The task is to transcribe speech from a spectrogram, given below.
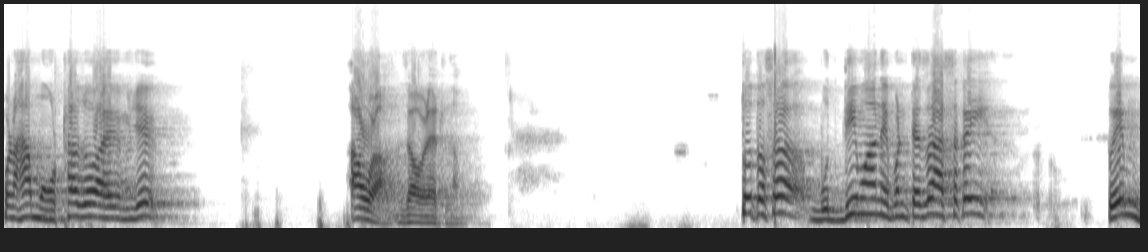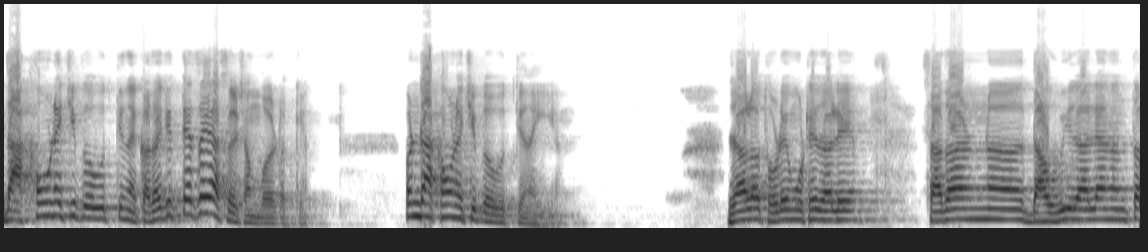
पण हा मोठा जो आहे म्हणजे आवळा जावळ्यातला. तो तसा बुद्धिमान आहे पण त्याचा असं काही प्रेम दाखवण्याची प्रवृत्ती नाही. कदाचित त्याचंही असेल शंभर टक्के. पण दाखवण्याची प्रवृत्ती नाही आहे झालं थोडे मोठे झाले. साधारण दहावी झाल्यानंतर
